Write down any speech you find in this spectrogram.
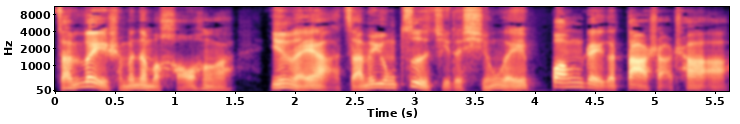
咱为什么那么豪横啊？因为啊，咱们用自己的行为帮这个大傻叉啊，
